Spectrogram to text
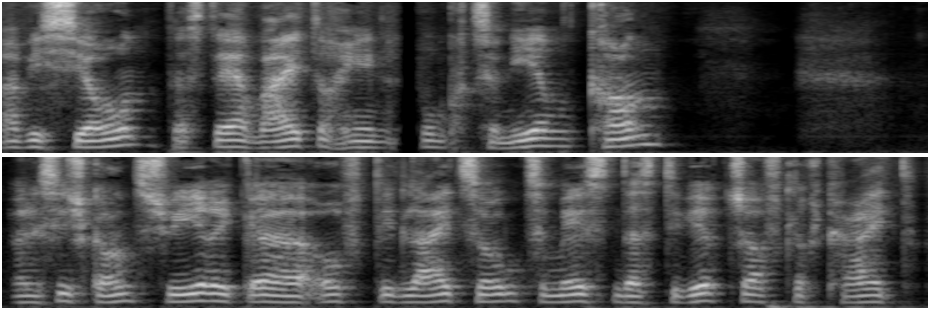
eine Vision, dass der weiterhin funktionieren kann. Weil es ist ganz schwierig, äh, oft die Leute sagen zu messen, dass die Wirtschaftlichkeit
